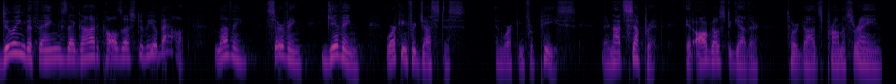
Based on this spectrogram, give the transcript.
doing the things that God calls us to be about loving, serving, giving, working for justice, and working for peace. They're not separate, it all goes together toward God's promised reign,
